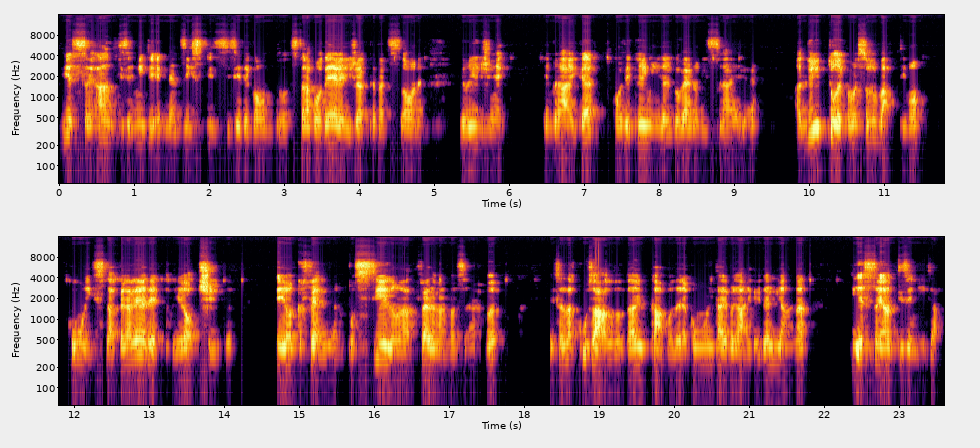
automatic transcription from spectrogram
di essere antisemiti e nazisti se siete contro strapotere di certe persone di origine ebraiche o dei crimini del governo di Israele, addirittura il professor Vattimo, comunista, per aver detto che Rothschild e Rockefeller possiedono la Federal Reserve, è stato accusato dal capo della comunità ebraica italiana di essere antisemita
